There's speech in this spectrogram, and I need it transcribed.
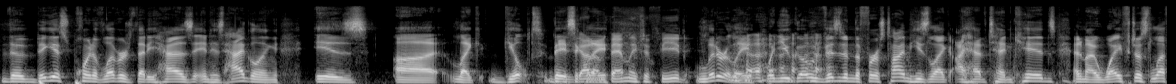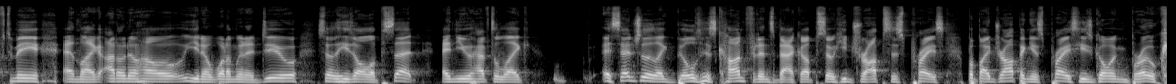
the biggest point of leverage that he has in his haggling is uh like guilt He's basically got a family to feed. literally when you go visit him the first time he's like i have 10 kids and my wife just left me and like i don't know how you know what i'm gonna do so he's all upset and you have to like essentially like build his confidence back up so he drops his price. But by dropping his price he's going broke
